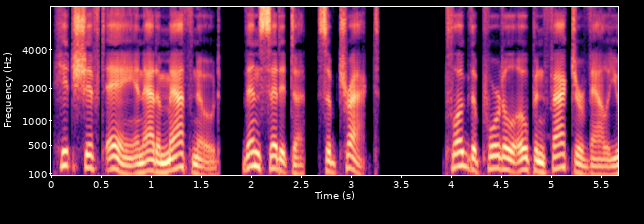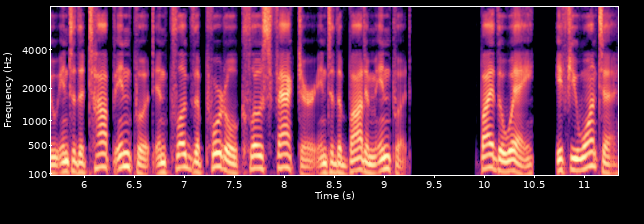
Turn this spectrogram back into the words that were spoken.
Hit Shift A and add a math node, then set it to subtract. Plug the portal open factor value into the top input and plug the portal close factor into the bottom input. By the way, if you want to,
